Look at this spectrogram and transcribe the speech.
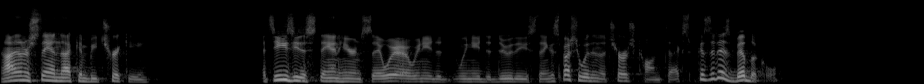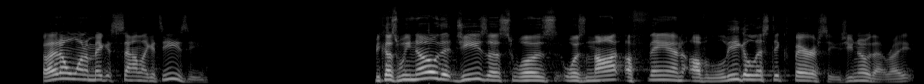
And I understand that can be tricky. It's easy to stand here and say, well, we need to, we need to do these things, especially within the church context, because it is biblical. But I don't want to make it sound like it's easy. Because we know that Jesus was, was not a fan of legalistic Pharisees. You know that, right?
